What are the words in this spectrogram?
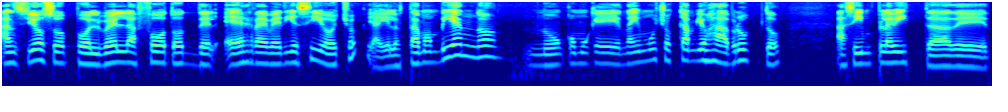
ansioso por ver las fotos del RB18 y ahí lo estamos viendo. No como que no hay muchos cambios abruptos a simple vista de,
